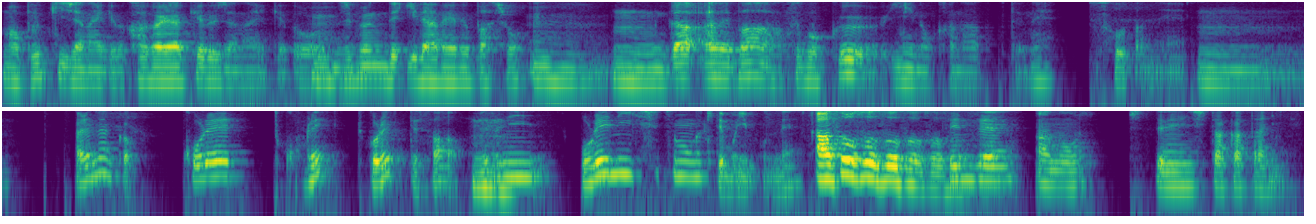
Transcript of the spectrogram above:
まあ、武器じゃないけど輝けるじゃないけど、うん自分でいられる場所、うんうんうん、があればすごくいいのかなってね。そうだね。うん、あれなんか、これ、これ？これってさ、うん別に俺に質問が来てもいいもんね。あそうそうそうそうそうそう全然、あの、出演した方に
